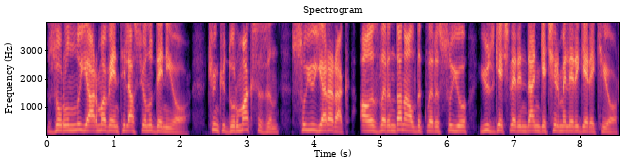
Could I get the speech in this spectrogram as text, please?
zorunlu yarma ventilasyonu deniyor. Çünkü durmaksızın suyu yararak ağızlarından aldıkları suyu yüzgeçlerinden geçirmeleri gerekiyor.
